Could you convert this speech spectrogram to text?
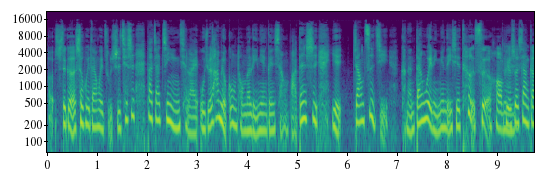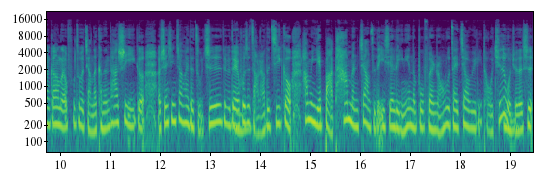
呃这个社会单位组织，其实大家经营起来，我觉得他们有共同的理念跟想法，但是也。将自己可能单位里面的一些特色哈，比如说像刚刚的副座讲的，可能它是一个呃身心障碍的组织，对不对？或是早疗的机构，他们也把他们这样子的一些理念的部分融入在教育里头。其实我觉得是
